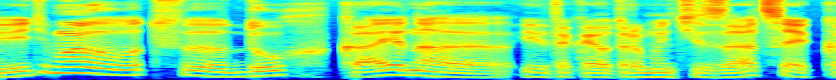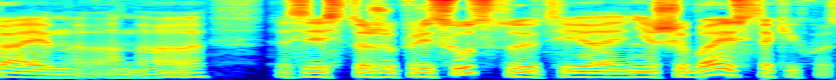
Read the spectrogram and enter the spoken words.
видимо, вот дух Каина и такая вот романтизация Каина, она здесь тоже присутствует. Я не ошибаюсь в таких вот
